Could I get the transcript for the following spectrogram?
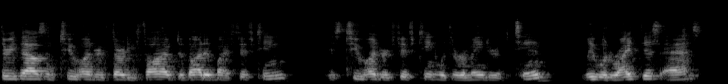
3,235 divided by 15 is 215 with a remainder of 10. We would write this as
